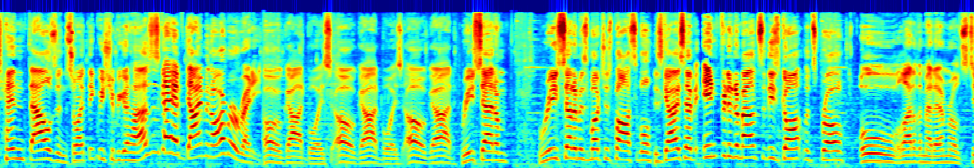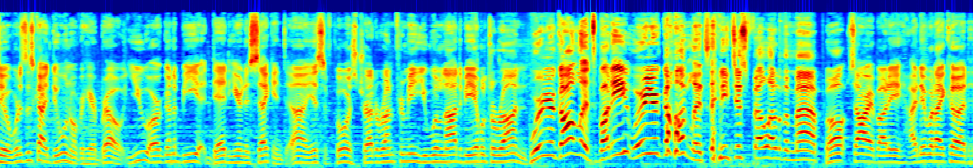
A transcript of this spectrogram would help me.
10,000, so I think we should be good. How does this guy have diamond armor already? Oh, God, boys. Oh, God, boys. Oh, God. Reset him. Reset him as much as possible. These guys have infinite amounts of these gauntlets, bro. Oh, a lot of them had emeralds, too. What is this guy doing over here, bro? You are gonna be dead here in a second. Ah, uh, yes, of course. Try to run for me. You will not be able to run. Where are your gauntlets, buddy? Where are your gauntlets? And he just fell out of the map. Well, sorry, buddy. I did what I could.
